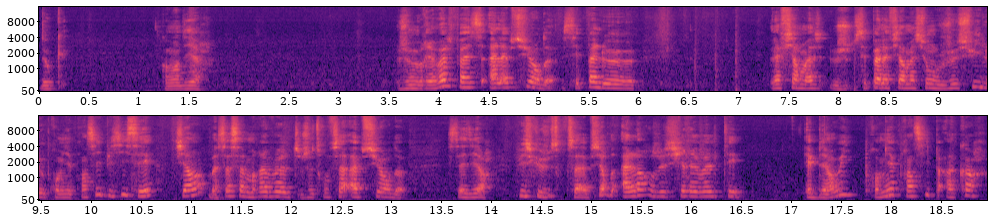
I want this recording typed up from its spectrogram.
Donc, comment dire? Je me révolte face à l'absurde. C'est pas le c'est pas l'affirmation où je suis le premier principe. Ici c'est tiens bah ça ça me révolte. Je trouve ça absurde. C'est-à-dire puisque je trouve ça absurde alors je suis révolté. Eh bien oui premier principe encore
